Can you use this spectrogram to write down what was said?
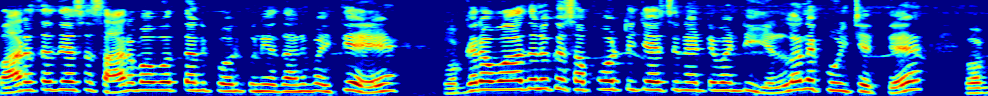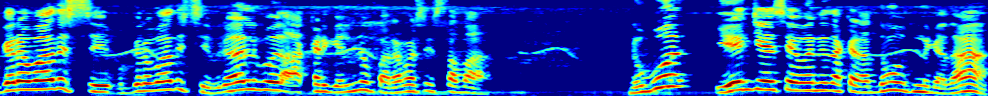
భారతదేశ సార్వభౌమత్వాన్ని కోరుకునే దానివైతే ఉగ్రవాదులకు సపోర్ట్ చేసినటువంటి ఇళ్ళను కూల్చెత్తే ఉగ్రవాద శి- ఉగ్రవాద శిబిరాలను అక్కడికి వెళ్ళి నువ్వు పరామర్శిస్తావా? నువ్వు ఏం చేసేవనేది అక్కడ అర్థమవుతుంది కదా.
